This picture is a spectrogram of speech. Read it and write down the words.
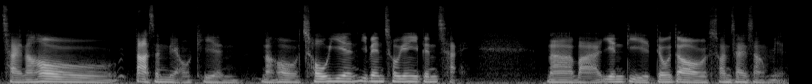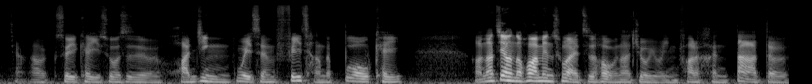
踩然后大声聊天，然后抽烟，一边抽烟一边踩，那把烟蒂丢到酸菜上面，这样，然后所以可以说是环境卫生非常的不 OK。啊，那这样的画面出来之后，那就有引发了很大的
